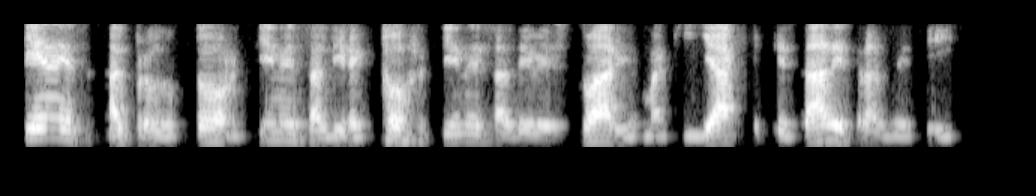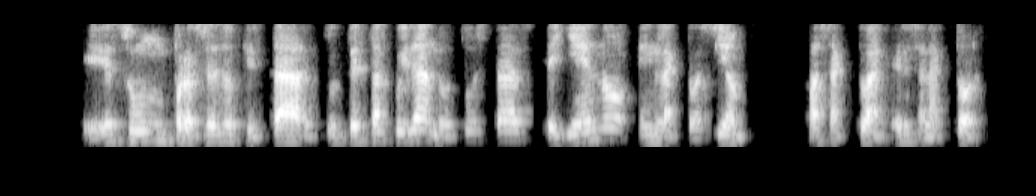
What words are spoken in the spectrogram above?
tienes al productor, tienes al director, tienes al de vestuario, maquillaje, que está detrás de ti. Es un proceso que está, tú te estás cuidando, tú estás de lleno en la actuación, vas a actuar, eres el actor,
